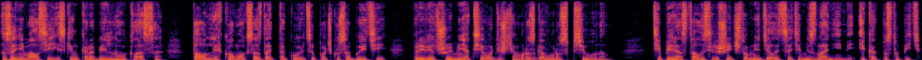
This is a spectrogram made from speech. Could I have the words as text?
занимался Искин корабельного класса, то он легко мог создать такую цепочку событий, приведшую меня к сегодняшнему разговору с Псионом. Теперь осталось решить, что мне делать с этими знаниями и как поступить.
